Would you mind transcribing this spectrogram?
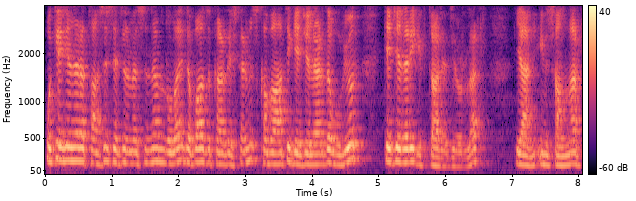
O gecelere tahsis edilmesinden dolayı da bazı kardeşlerimiz kabahati gecelerde buluyor, geceleri iptal ediyorlar. Yani insanlar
